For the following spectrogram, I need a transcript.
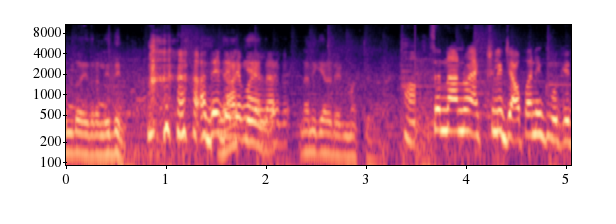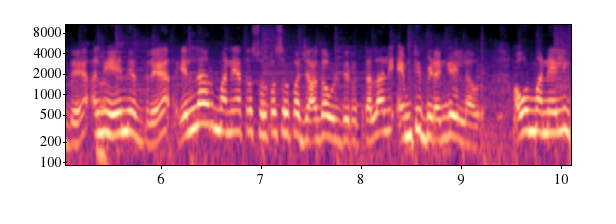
ಒಂದು ಇದರಲ್ಲಿ ಇದ್ದೀನಿ. ಅದೇ ಎಲ್ಲರಿಗೂ. ನನಗೆ ಎರಡು ಹೆಣ್ಮಕ್ಳಿದ್ದಾರೆ ಸರ್ ನಾನು ಆಕ್ಚುಲಿ ಜಾಪಾನಿಗೆ ಹೋಗಿದ್ದೆ. ಅಲ್ಲಿ ಏನಿದ್ರೆ ಎಲ್ಲರ ಮನೆ ಹತ್ರ ಸ್ವಲ್ಪ ಸ್ವಲ್ಪ ಜಾಗ ಉಳಿದಿರುತ್ತಲ್ಲ ಅಲ್ಲಿ ಎಂಟಿ ಬಿಡಂಗೆ ಇಲ್ಲ ಅವರು. ಅವ್ರ ಮನೆಯಲ್ಲಿ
